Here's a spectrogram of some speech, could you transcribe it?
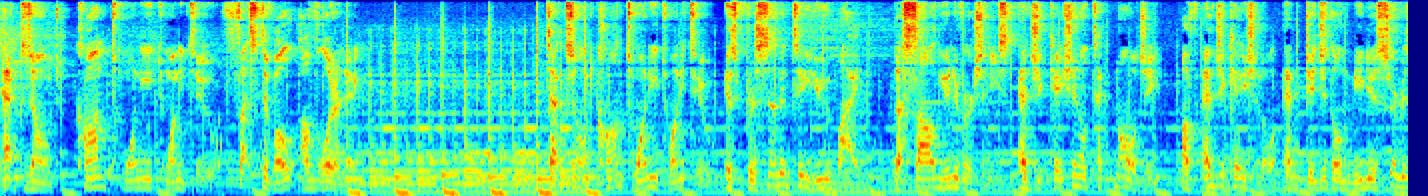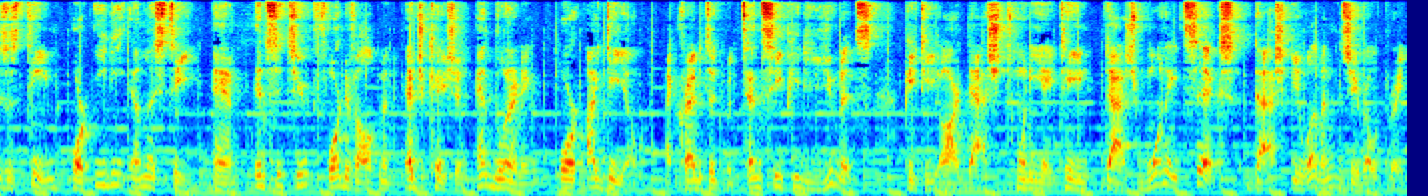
Tech Zoned Con 2022 Festival of Learning. Tech TechZone Con 2022 is presented to you by La Salle University's Educational Technology of Educational and Digital Media Services Team, or EDMST, and Institute for Development, Education and Learning, or IDEAL, accredited with 10 CPD units PTR 2018 186 1103.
